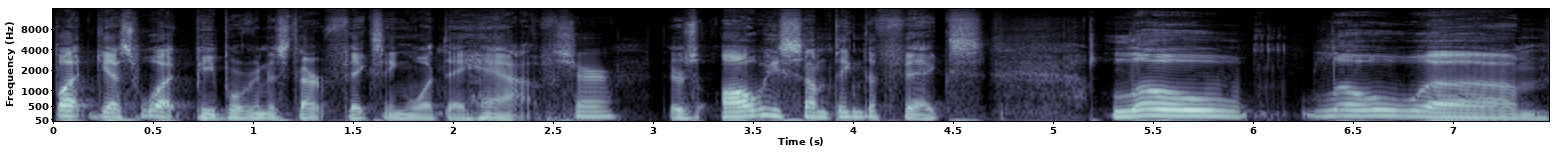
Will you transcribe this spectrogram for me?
But guess what? People are going to start fixing what they have. Sure. There's always something to fix. Low, low, um,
